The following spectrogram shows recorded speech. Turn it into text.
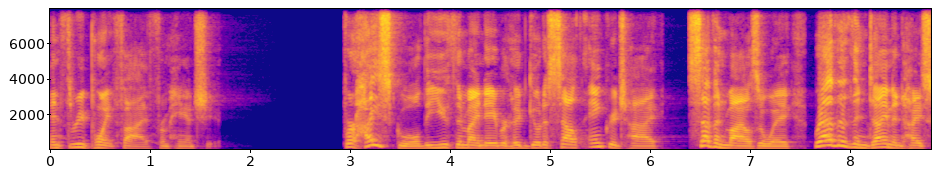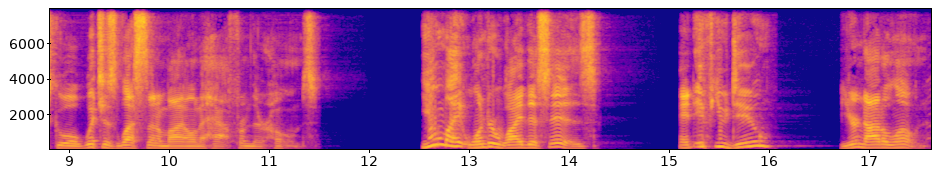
and 3.5 from Hanshew. For high school, the youth in my neighborhood go to South Anchorage High seven miles away, rather than Dimond High School, which is less than a mile and a half from their homes. You might wonder why this is, and if you do, you're not alone.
